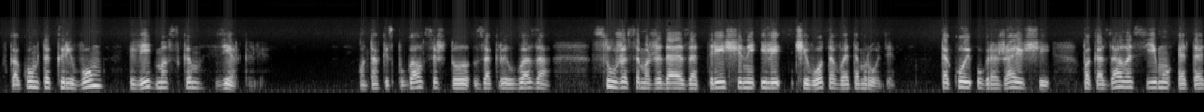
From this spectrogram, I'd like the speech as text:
в каком-то кривом ведьмовском зеркале. Он так испугался, что закрыл глаза, с ужасом ожидая затрещины или чего-то в этом роде. Такой угрожающей показалась ему эта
